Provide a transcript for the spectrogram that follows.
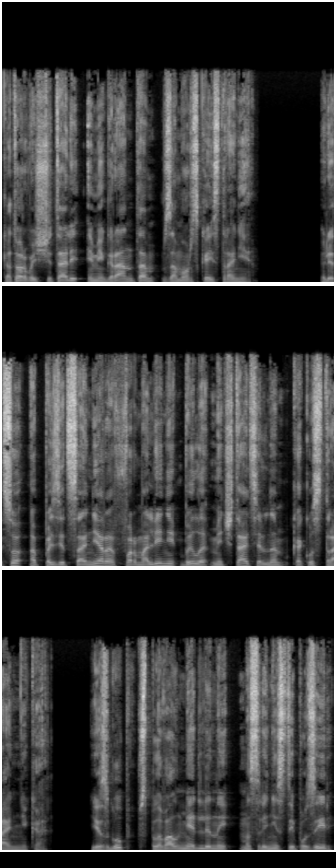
которого считали эмигрантом в заморской стране. Лицо оппозиционера в формалине было мечтательным, как у странника. Из губ всплывал медленный маслянистый пузырь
